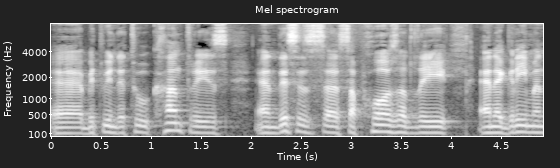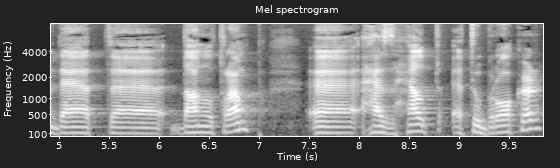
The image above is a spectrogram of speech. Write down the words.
uh, between the two countries. And this is uh, supposedly an agreement that uh, Donald Trump uh, has helped uh, to broker.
